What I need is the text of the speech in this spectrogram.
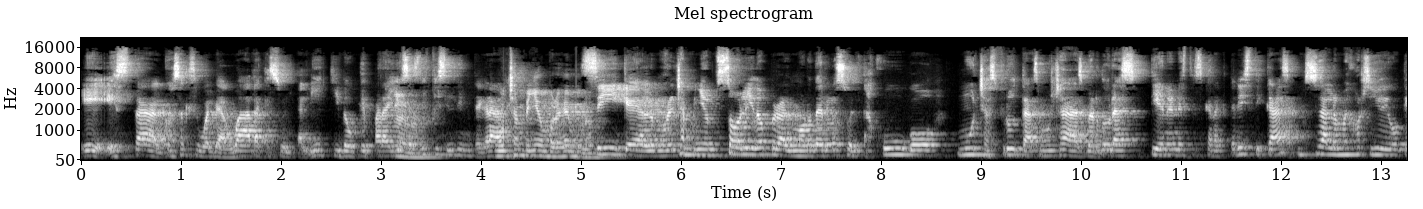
eh, esta cosa que se vuelve aguada, que suelta líquido, que para ellos es difícil de integrar. Un champiñón, por ejemplo. Sí, que a lo mejor el champiñón sólido, pero al morderlo suelta jugo. Muchas frutas, muchas verduras tienen estas características. Entonces, a lo mejor si yo digo, ok,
